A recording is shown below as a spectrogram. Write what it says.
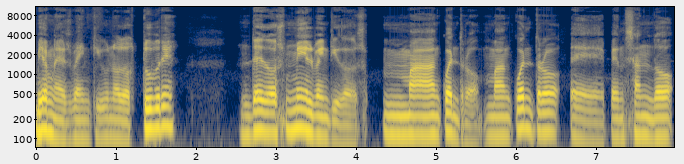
Viernes 21 de octubre de 2022. Me encuentro, me encuentro eh, pensando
